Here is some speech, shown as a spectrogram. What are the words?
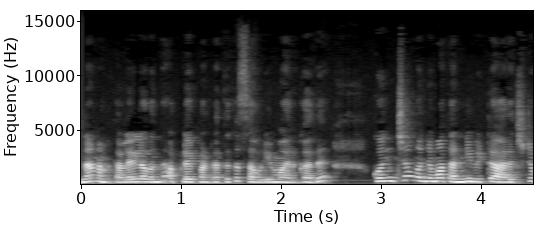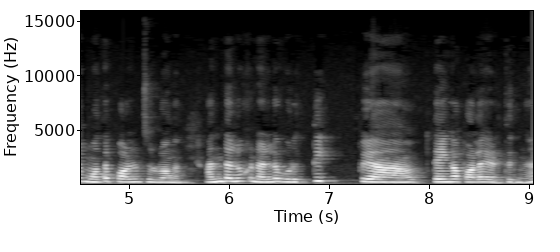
அரைச்சிட்டுனா நம்ம தலையில் வந்து அப்ளை பண்ணுறதுக்கு சௌரியமாக இருக்காது. கொஞ்சம் கொஞ்சமாக தண்ணி விட்டு அரைச்சிட்டு மொத பால்னு சொல்லுவாங்க. அந்த அளவுக்கு நல்ல ஒரு திக் தேங்காய் பாலாக எடுத்துக்கங்க.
